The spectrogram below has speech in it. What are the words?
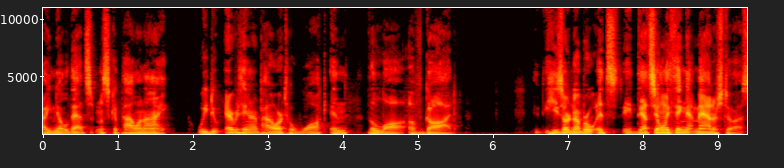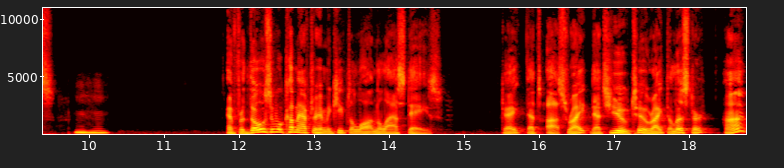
I know that's Ms. Kapow and I. We do everything in our power to walk in the law of God. He's our number it's that's the only thing that matters to us. Mm-hmm. And for those who will come after him and keep the law in the last days. Okay, that's us, right? That's you too, right? The listener. Huh?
